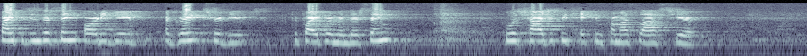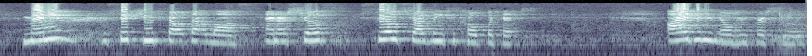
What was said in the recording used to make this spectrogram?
Bhai Tajinder Singh already gave a great tribute to Bhai Parminder Singh, who was tragically taken from us last year. Many of the Sikh youth felt that loss and are still, still struggling to cope with it. I didn't know him personally,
